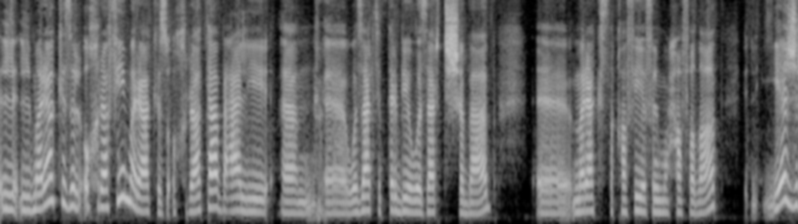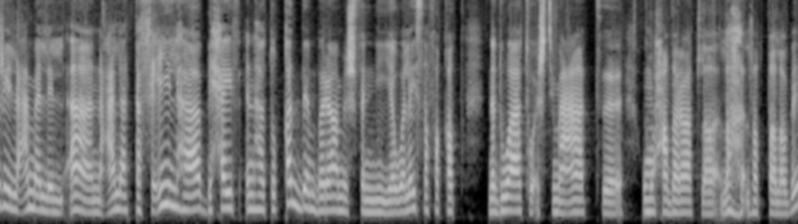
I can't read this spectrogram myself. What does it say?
المراكز الأخرى في مراكز أخرى تابعة لوزارة التربية ووزارة الشباب مراكز ثقافية في المحافظات. يجري العمل الآن على تفعيلها بحيث إنها تقدم برامج فنية وليس فقط ندوات واجتماعات آه، ومحاضرات للطلبة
